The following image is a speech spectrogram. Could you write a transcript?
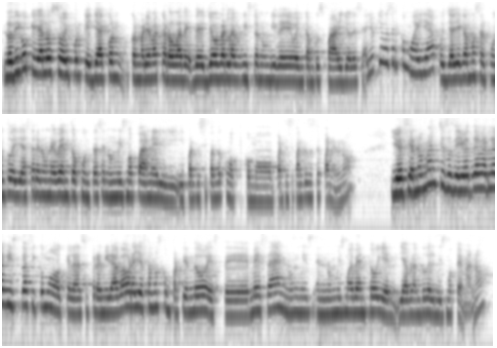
Lo digo que ya lo soy porque ya con, con María Macarova, de, de, yo haberla visto en un video en Campus Party, yo decía, yo quiero ser como ella, pues ya llegamos al punto de ya estar en un evento juntas en un mismo panel y, participando como, como participantes de ese panel, ¿no? Y yo decía, no manches, o sea, yo de haberla visto así como que la super admiraba, ahora ya estamos compartiendo este, mesa en un, en un mismo evento y, y hablando del mismo tema, ¿no?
